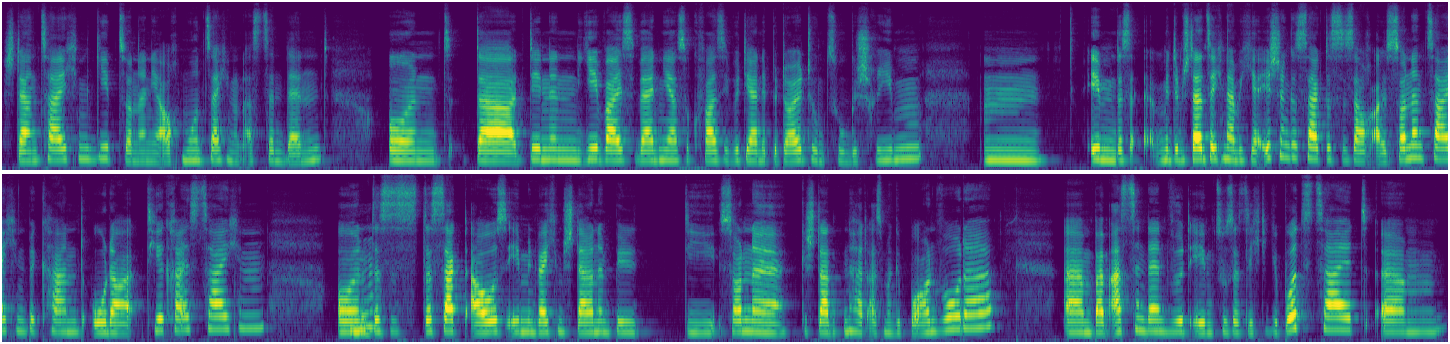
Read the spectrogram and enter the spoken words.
Sternzeichen gibt, sondern ja auch Mondzeichen und Aszendent. Und da denen jeweils werden ja so quasi, wird ja eine Bedeutung zugeschrieben. Mm, eben das mit dem Sternzeichen habe ich ja eh schon gesagt, das ist auch als Sonnenzeichen bekannt oder Tierkreiszeichen. Und Mhm. das ist, das sagt aus, eben in welchem Sternenbild die Sonne gestanden hat, als man geboren wurde. Ähm, beim Aszendent wird eben zusätzlich die Geburtszeit ähm,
